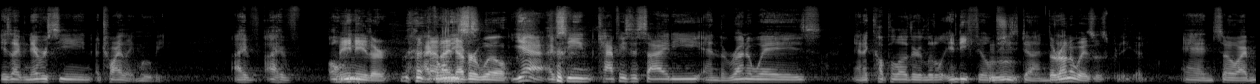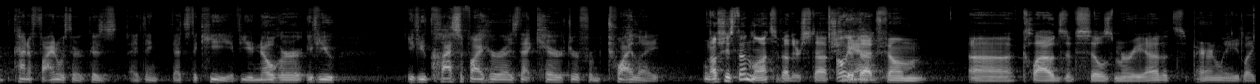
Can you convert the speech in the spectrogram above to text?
is I've never seen a Twilight movie. I've I've only, Me neither. I've and I never s- will. Yeah, I've seen Cafe Society and The Runaways and a couple other little indie films she's done. The Runaways was pretty good. and so I'm kind of fine with her because I think that's the key. If you know her, if you if you classify her as that character from Twilight, Well, she's done lots of other stuff. She Oh, did yeah. that film, uh, Clouds of Sils Maria. That's apparently like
